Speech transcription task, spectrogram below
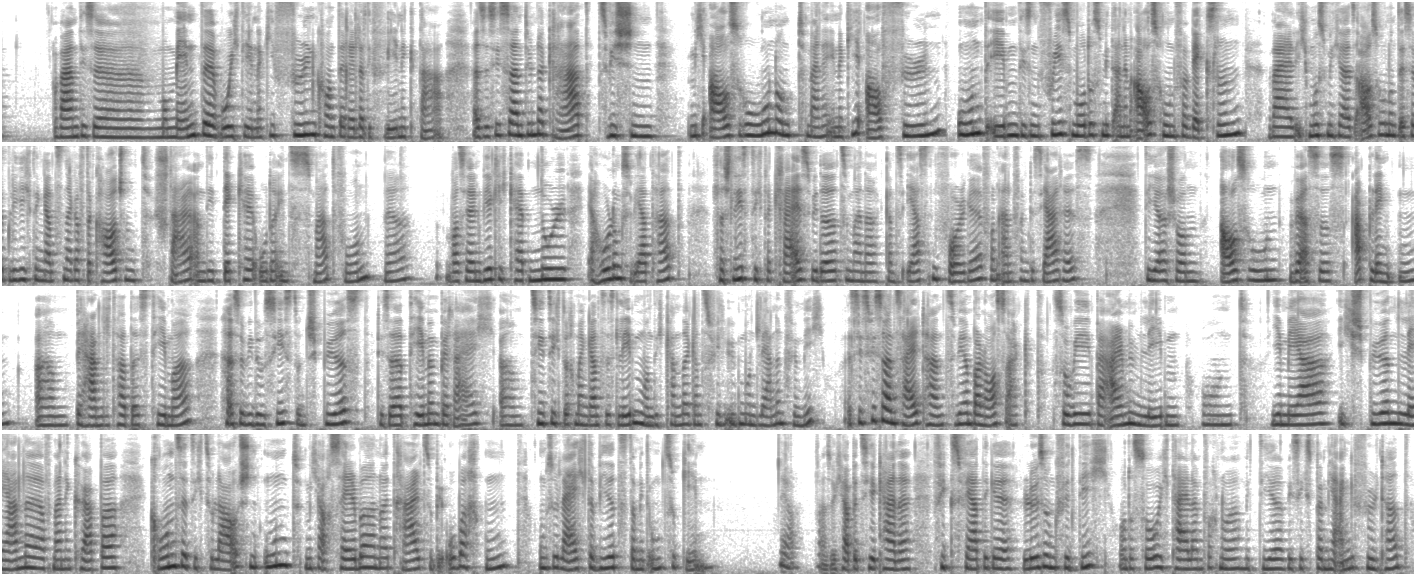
waren diese Momente, wo ich die Energie fühlen konnte, relativ wenig da. Also es ist so ein dünner Grad zwischen mich ausruhen und meine Energie auffüllen und eben diesen Freeze-Modus mit einem Ausruhen verwechseln, weil ich muss mich ja jetzt ausruhen und deshalb liege ich den ganzen Tag auf der Couch und starr an die Decke oder ins Smartphone. Ja, was ja in Wirklichkeit null Erholungswert hat. Da schließt sich der Kreis wieder zu meiner ganz ersten Folge von Anfang des Jahres, die ja schon Ausruhen versus Ablenken ähm, behandelt hat als Thema. Also wie du siehst und spürst, dieser Themenbereich ähm, zieht sich durch mein ganzes Leben und ich kann da ganz viel üben und lernen für mich. Es ist wie so ein Seiltanz, wie ein Balanceakt, so wie bei allem im Leben. Und je mehr ich spüren lerne, auf meinen Körper grundsätzlich zu lauschen und mich auch selber neutral zu beobachten, umso leichter wird es, damit umzugehen. Ja, also ich habe jetzt hier keine fixfertige Lösung für dich oder so. Ich teile einfach nur mit dir, wie sich bei mir angefühlt hat.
